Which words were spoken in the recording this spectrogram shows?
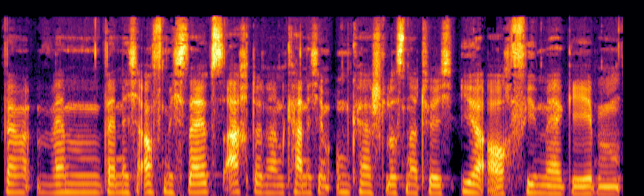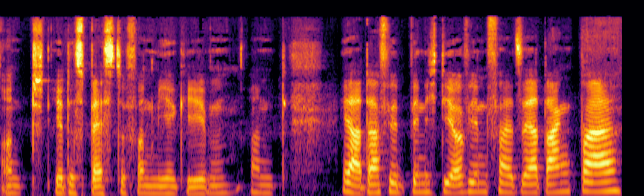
wenn, wenn, wenn ich auf mich selbst achte, dann kann ich im Umkehrschluss natürlich ihr auch viel mehr geben und ihr das Beste von mir geben. Und ja, dafür bin ich dir auf jeden Fall sehr dankbar,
